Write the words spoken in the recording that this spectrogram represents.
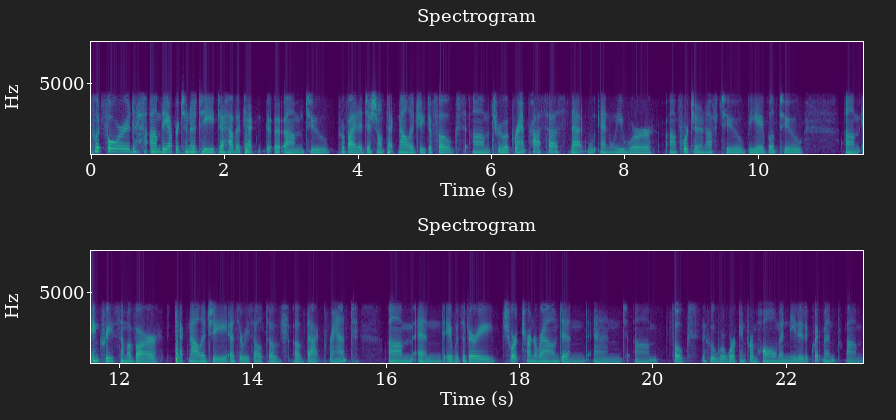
put forward um, the opportunity to have a tech, uh, um, to provide additional technology to folks um, through a grant process that, and we were uh, fortunate enough to be able to um, increase some of our technology as a result of, of that grant. Um, and it was a very short turnaround, and and um, folks who were working from home and needed equipment kind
